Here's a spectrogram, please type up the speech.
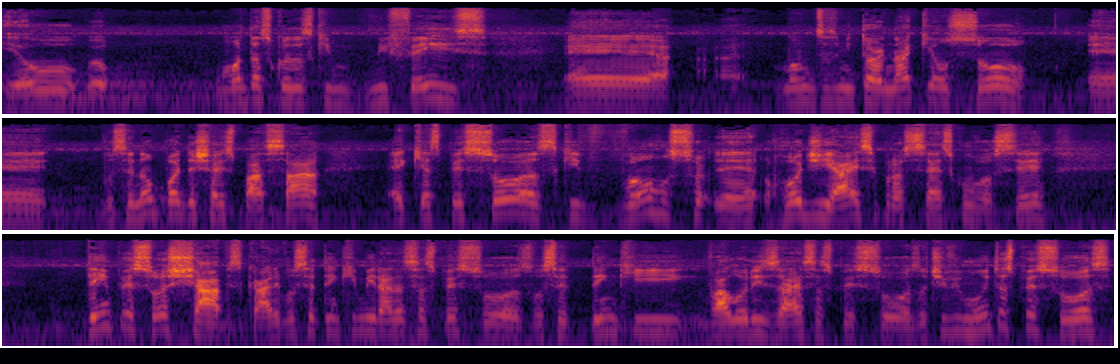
eu, eu, uma das coisas que me fez, é, vamos dizer, me tornar quem eu sou, é, você não pode deixar isso passar, é que as pessoas que vão é, rodear esse processo com você tem pessoas chaves, cara, e você tem que mirar nessas pessoas, você tem que valorizar essas pessoas. Eu tive muitas pessoas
